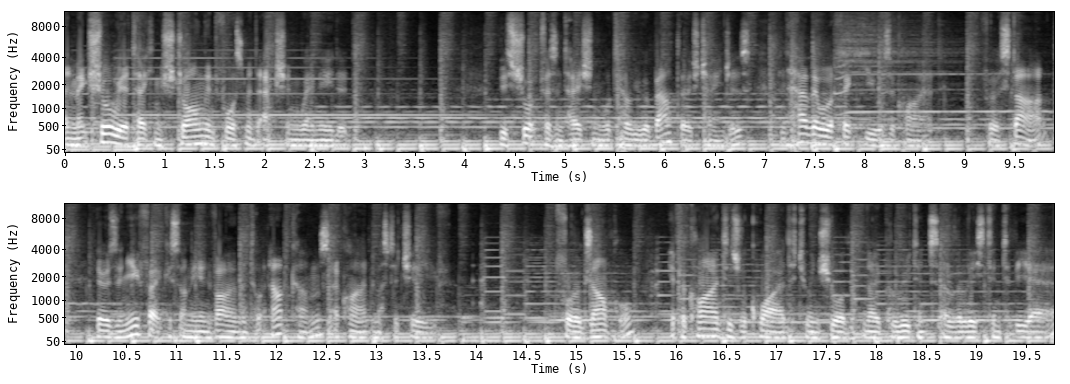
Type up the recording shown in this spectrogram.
and make sure we are taking strong enforcement action where needed. This short presentation will tell you about those changes and how they will affect you as a client. For a start, there is a new focus on the environmental outcomes a client must achieve. For example, if a client is required to ensure that no pollutants are released into the air,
